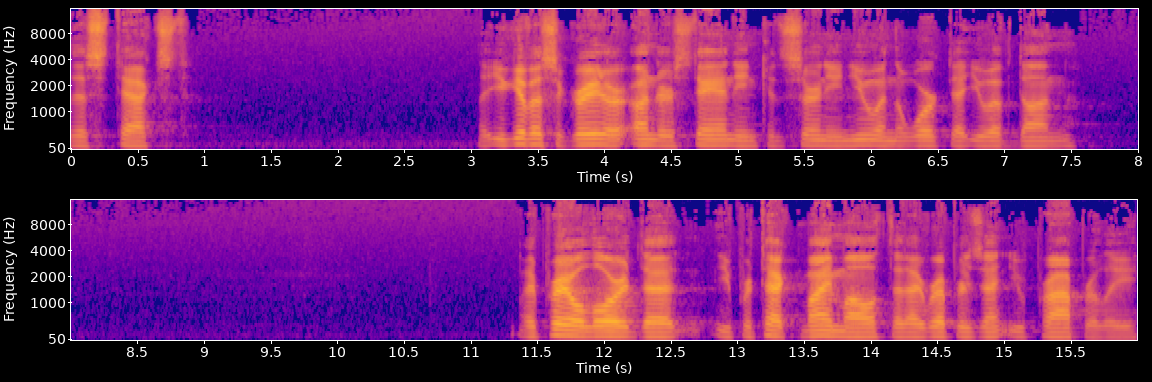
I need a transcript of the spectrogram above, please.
this text. That you give us a greater understanding concerning you and the work that you have done. I pray, O oh Lord, that you protect my mouth, that I represent you properly,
